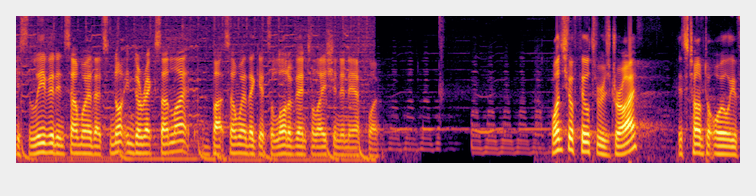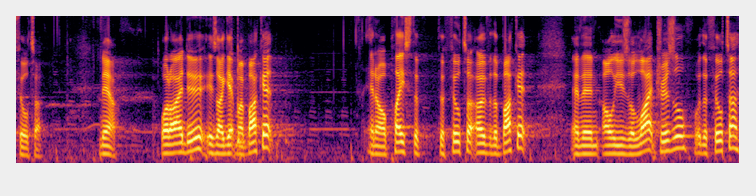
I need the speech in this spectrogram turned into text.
is to leave it in somewhere that's not in direct sunlight, but somewhere that gets a lot of ventilation and airflow. Once your filter is dry, it's time to oil your filter. Now, what I do is I get my bucket and I'll place the, the filter over the bucket and then I'll use a light drizzle with a filter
